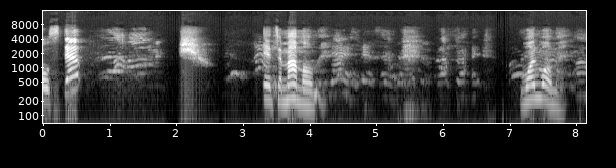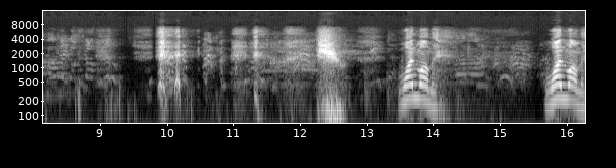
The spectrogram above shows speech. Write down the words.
Going to step into my moment. One woman. One woman. One woman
